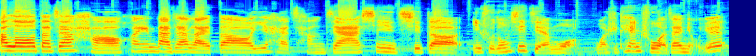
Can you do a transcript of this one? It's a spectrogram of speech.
Hello，大家好，欢迎大家来到一海藏家新一期的艺术东西节目。我是天楚，我在纽约。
